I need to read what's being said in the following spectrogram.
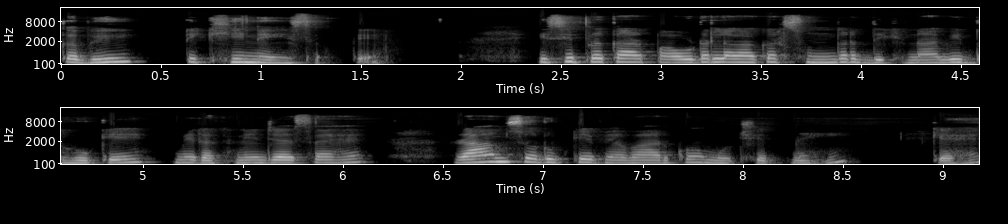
कभी टिक ही नहीं सकते। इसी प्रकार पाउडर लगाकर सुंदर दिखना भी धोखे में रखने जैसा है। राम स्वरूप के व्यवहार को हम उचित नहीं कह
